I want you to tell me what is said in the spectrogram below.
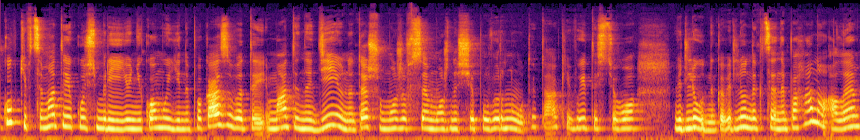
кубків це мати якусь мрію, нікому її не показувати, і мати надію на те, що може все можна ще повернути, так? І вийти з цього відлюдника. Відлюдник це непогано, але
